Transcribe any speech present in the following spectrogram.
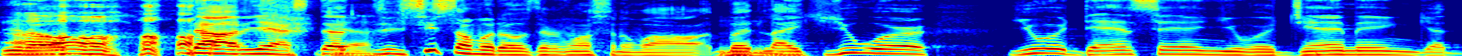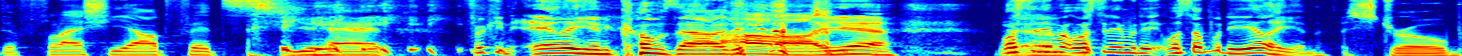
You know? No, yes, that, Yeah. you see some of those every once in a while, but like you were. You were dancing, you were jamming, you had the flashy outfits, you had freaking alien comes out. Of oh yeah. what's the name? What's the name of the? What's up with the alien? Strobe.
